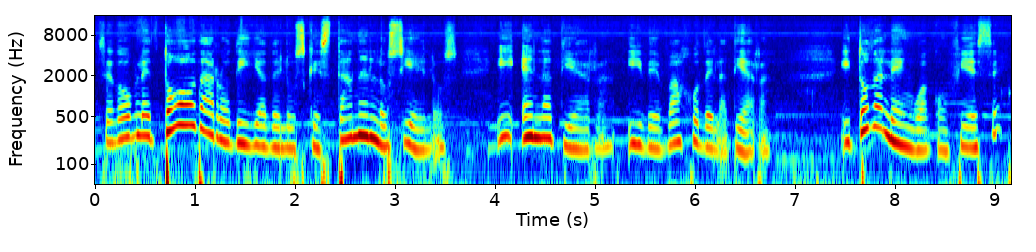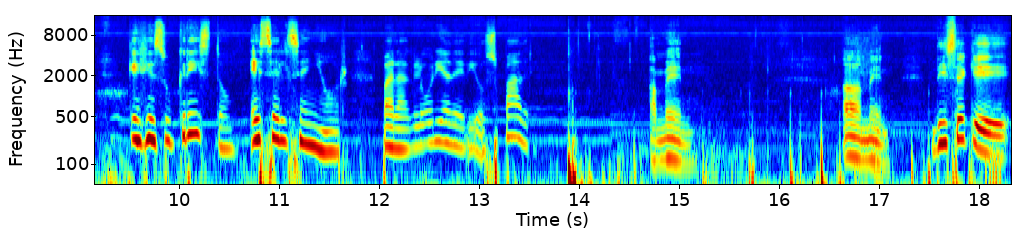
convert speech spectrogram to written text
se doble toda rodilla de los que están en los cielos y en la tierra y debajo de la tierra y toda lengua confiese que Jesucristo es el Señor, para gloria de Dios Padre. Amén. Amén. Dice que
